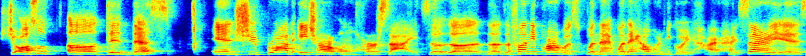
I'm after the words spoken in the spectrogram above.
she also uh, did this and she brought HR on her side. So the, the, the funny part was when I, when I helped her negotiate high salary is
